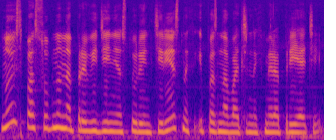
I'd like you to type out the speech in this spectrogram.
но и способна на проведение столь интересных и познавательных мероприятий.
